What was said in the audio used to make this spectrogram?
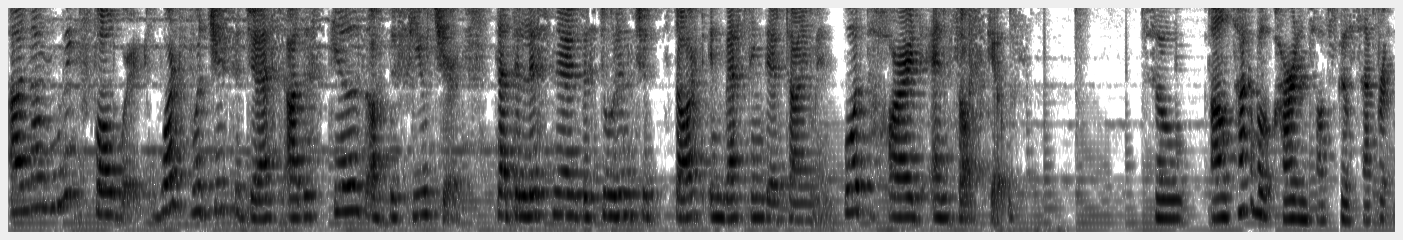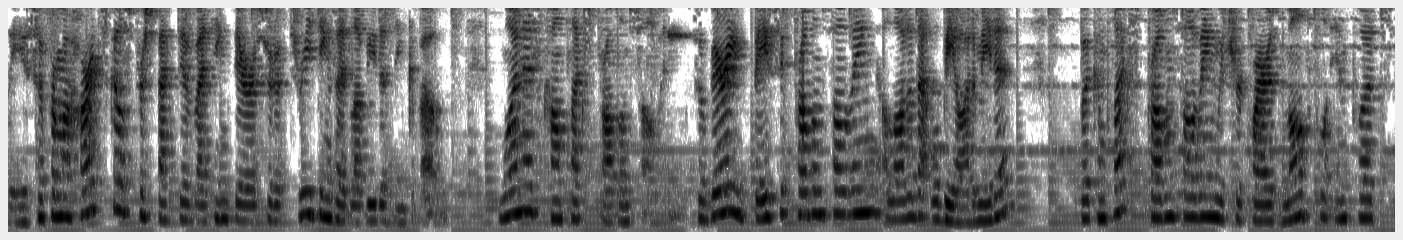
Uh, now, moving forward, what would you suggest are the skills of the future that the listeners, the students should start investing their time in, both hard and soft skills? So, I'll talk about hard and soft skills separately. So, from a hard skills perspective, I think there are sort of three things I'd love you to think about. One is complex problem solving. So, very basic problem solving, a lot of that will be automated. But complex problem solving, which requires multiple inputs,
